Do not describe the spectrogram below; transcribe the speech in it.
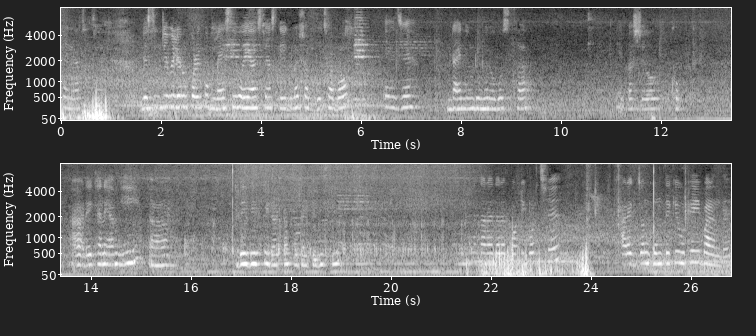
ফেলে আসছে। ড্রেসিং টেবিলের উপরে খুব মেসি হয়ে আসছে। আজকে এগুলো সব গুছাবো। এই যে ডাইনিং রুমের অবস্থা। পাশেও খুব। আর এখানে আমি বেবির ফিডারটা ফুটাইতে দিছি। দাঁড়ায় দাঁড়ায়, পটি করছে। আরেকজন ঘুম থেকে উঠেই বারান্দায়।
